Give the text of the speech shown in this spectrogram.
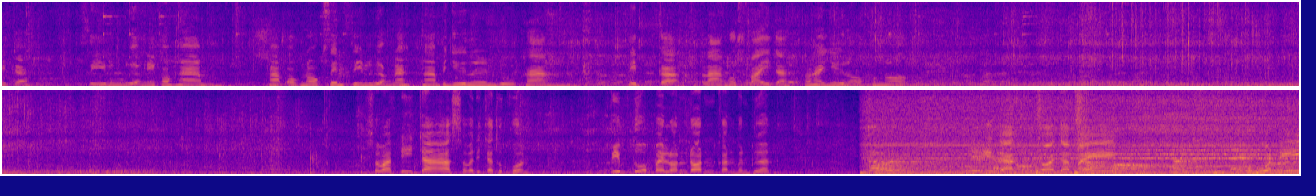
นี่จ้ะสีเหลืองๆนี่เขาห้าม ห้ามออกนอกเส้นสีเหลืองนะห้ามไปยืนอยู่ข้าง ติดกับรางรถไฟจ้ะเขาให้ยืนออกข้างนอกสวัสดีจ้า สวัสดีจ้าทุกคนเตรียมตัวไปลอนดอนกันเพื่อนๆนี่จ้ะเราจะไปขบวนนี้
